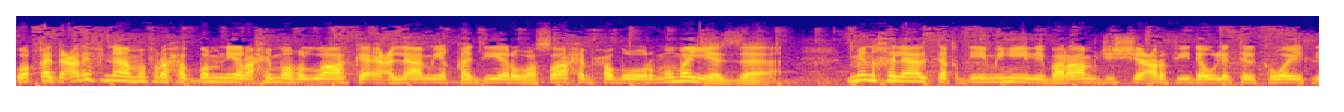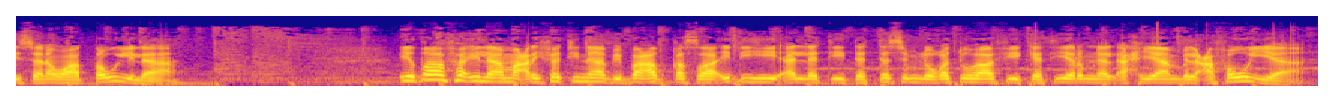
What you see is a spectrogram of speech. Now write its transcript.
وقد عرفنا مفرح الضمني رحمه الله كاعلامي قدير وصاحب حضور مميز من خلال تقديمه لبرامج الشعر في دولة الكويت لسنوات طويلة. إضافة إلى معرفتنا ببعض قصائده التي تتسم لغتها في كثير من الأحيان بالعفوية.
